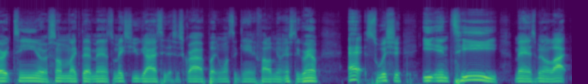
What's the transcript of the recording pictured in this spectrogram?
13 or something like that, man. So make sure you guys hit that subscribe button once again and follow me on Instagram at Swisher ENT. Man, it's been a lot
